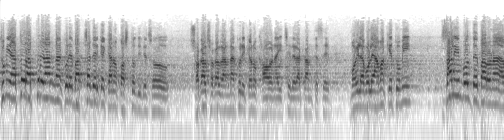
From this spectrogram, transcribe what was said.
তুমি এত রাত্রে রান্না করে বাচ্চাদেরকে কেন কষ্ট দিতেছ? সকাল সকাল রান্না করে কেন খাওয়া নাই? ছেলেরা কানতেছে মহিলা বলে, আমাকে তুমি জালিম বলতে পারো না,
